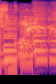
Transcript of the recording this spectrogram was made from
Square.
